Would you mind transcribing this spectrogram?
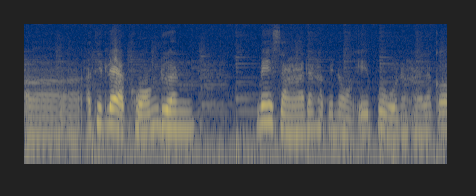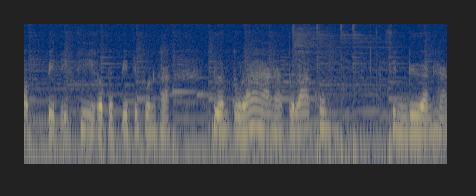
เอ่ออาทิตย์แรกของเดือนเมษานะคะเป็นหนองเอโปนะคะ แล้วก็ปิดอีกทีก็ไปปิดญี่ปุ่นค่ะ เดือนตุลาค่ะตุลาคม สิ้นเดือนค่ะ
